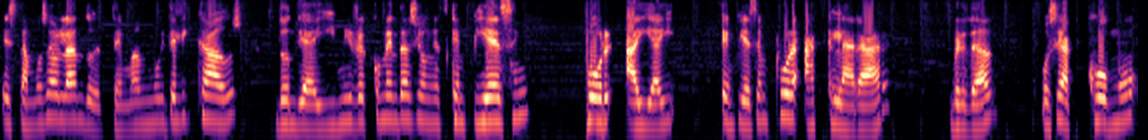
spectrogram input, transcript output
Estamos hablando de temas muy delicados, donde ahí mi recomendación es que empiecen por ahí, ahí empiecen por aclarar, ¿verdad? O sea, cómo,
